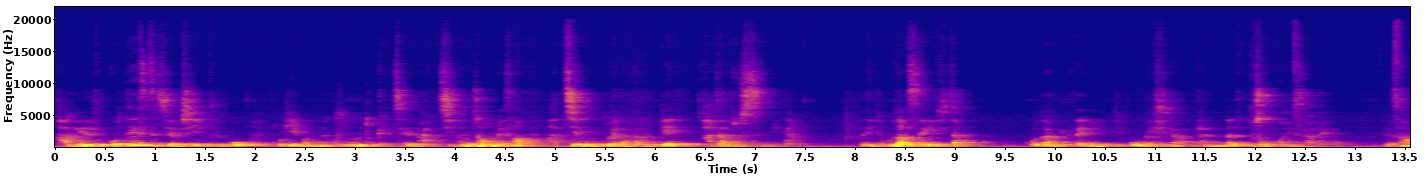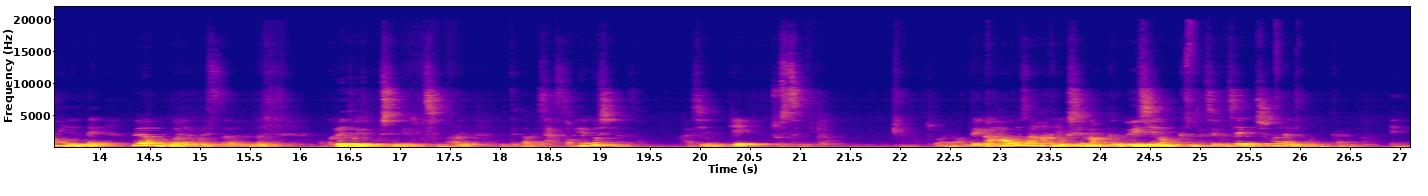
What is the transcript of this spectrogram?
강의를 듣고 테스트지 열심히 풀고 거기에 맞는 구문 독해책을 같이 선정을 해서 같이 공부해 나가는 게 가장 좋습니다. 근데 이제 고등학생이시죠? 고등학생이 보고 계시다는 무조건 있어야 되고 그래서 성인인데 회화 공부하려고 했어요는 어, 그래도 이제 보시는 게 좋지만 이때까지 작성해 보시면서 가시는 게 좋습니다. 음, 좋아요. 내가 하고자 하는 욕심만큼 의지만큼 사실은 책은 추가되는 거니까요. 네.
